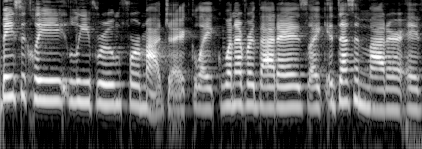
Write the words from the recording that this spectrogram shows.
basically leave room for magic. Like whenever that is, like it doesn't matter if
